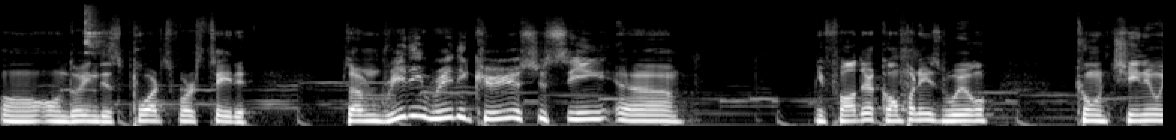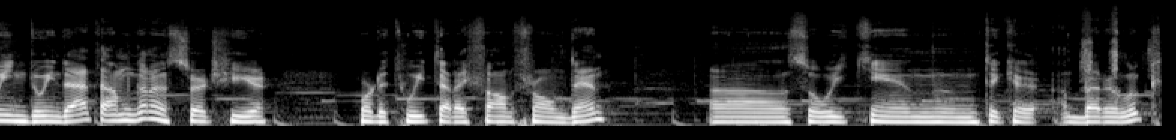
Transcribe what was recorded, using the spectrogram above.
on, on doing these ports for Stadia. So I'm really, really curious to see. Uh, if other companies will continue in doing that i'm gonna search here for the tweet that i found from dan uh, so we can take a, a better look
